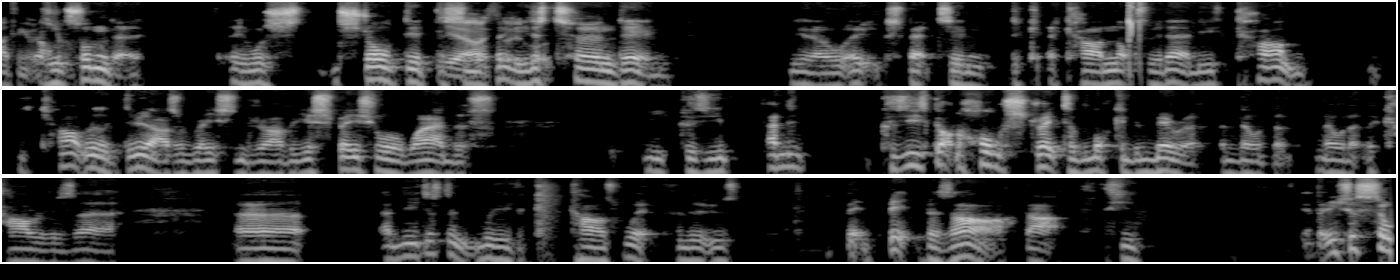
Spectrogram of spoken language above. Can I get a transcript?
I think it was on Stroll. Sunday, it was Stroll did the Yeah, same thought thing. He just turned in, you know, expecting the, a car not to be there. And you can't, you can't really do that as a racing driver. Your spatial awareness, because you and because he's got the whole straight to look in the mirror and know that know that the car is there. Uh, and he just didn't leave the car's width, and it was a bit bit bizarre that he it's just so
